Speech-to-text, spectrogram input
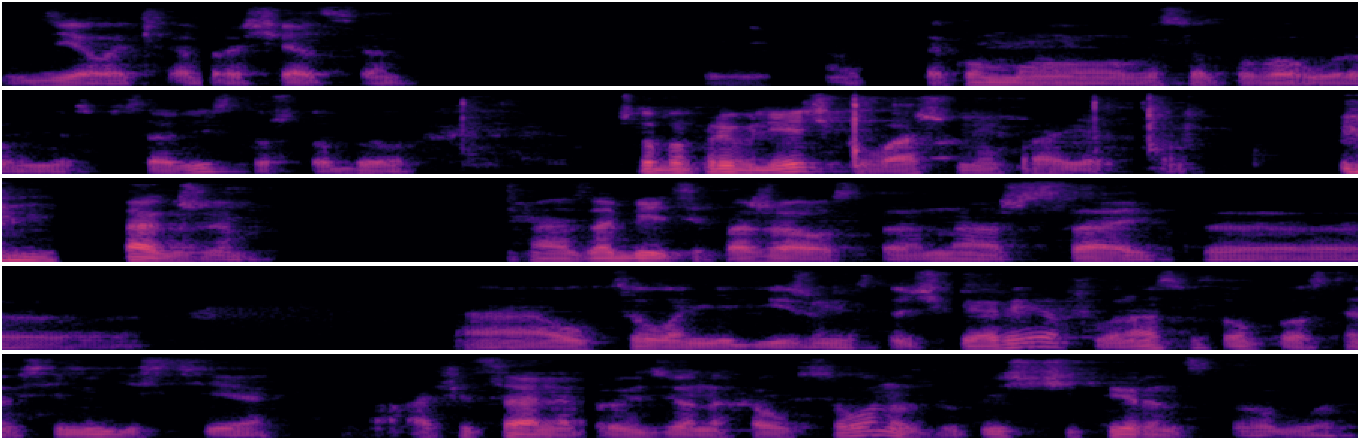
делать, обращаться к такому высокого уровня специалисту, чтобы, чтобы привлечь к вашему проекту. Также А, забейте, пожалуйста, наш сайт э, аукцион недвижимость.рф. У нас вот около 170 официально проведенных аукционов с 2014 года.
